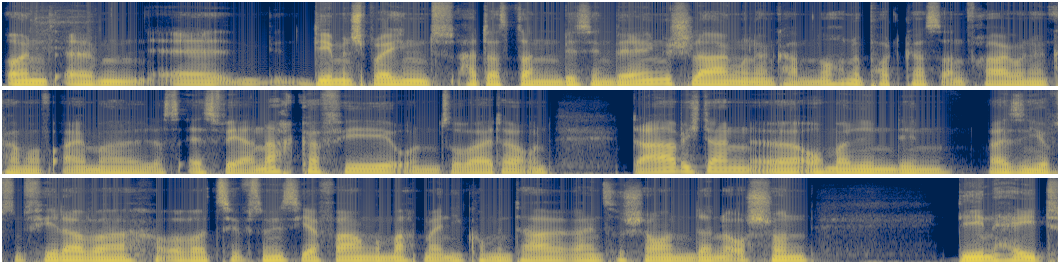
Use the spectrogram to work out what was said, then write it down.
Und ähm, äh, dementsprechend hat das dann ein bisschen Wellen geschlagen und dann kam noch eine Podcast-Anfrage und dann kam auf einmal das SWR Nachtcafé und so weiter. Und da habe ich dann äh, auch mal den, den, weiß nicht, ob es ein Fehler war, aber zumindest die Erfahrung gemacht, mal in die Kommentare reinzuschauen und dann auch schon den Hate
